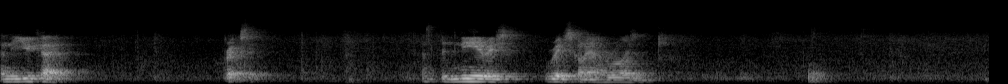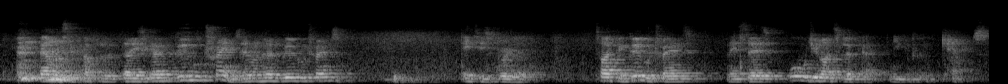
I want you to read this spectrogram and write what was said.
And the UK, Brexit. That's the nearest risk on our horizon. Found this a couple of days ago. Google Trends. Anyone heard of Google Trends? It is brilliant. Type in Google Trends and it says, what would you like to look at? And you can put in cats.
